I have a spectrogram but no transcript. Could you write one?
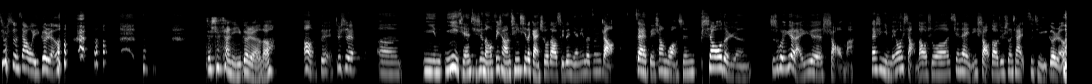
就剩下我一个人了，就剩下你一个人了。嗯，对，就是，嗯，你你以前其实能非常清晰的感受到，随着年龄的增长，在北上广深漂的人。就是会越来越少嘛，但是你没有想到说现在已经少到就剩下自己一个人了。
